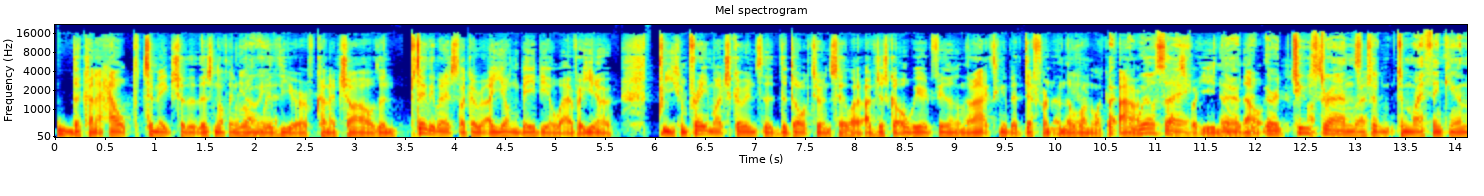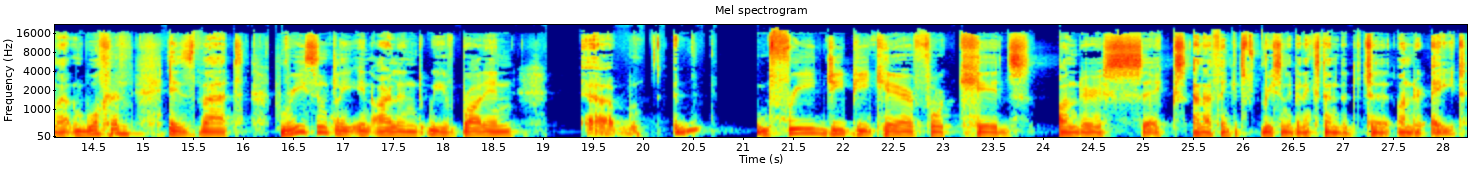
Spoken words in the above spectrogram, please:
the kind of help to make sure that there's nothing wrong yeah. with your kind of child, and particularly when it's like a, a young baby or whatever, you know, you can pretty much go into the doctor and say like, I've just got a weird feeling, and they're acting a bit different, and they'll run like a barrel. I will say what you know there, without there are two strands to, to my thinking on that. And one is that recently in Ireland we've brought in um, free GP care for kids under six, and I think it's recently been extended to under eight.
